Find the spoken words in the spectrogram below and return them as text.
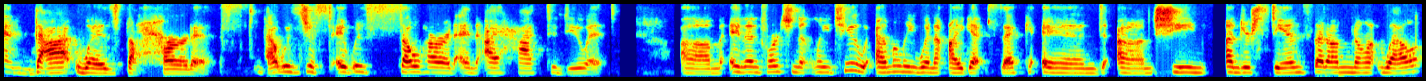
and that was the hardest that was just it was so hard and i had to do it um, and unfortunately, too, Emily, when I get sick and um, she understands that I'm not well,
